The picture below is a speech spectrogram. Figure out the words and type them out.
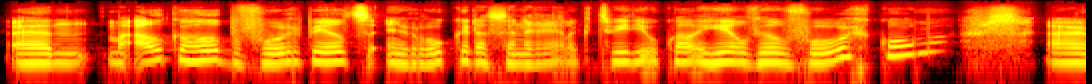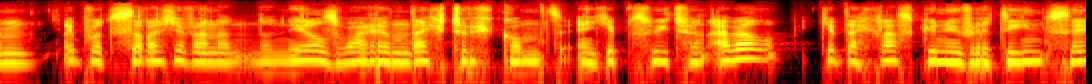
Um, maar alcohol bijvoorbeeld en roken, dat zijn er eigenlijk twee die ook wel heel veel voorkomen. Ik word stel dat je van een, een, heel zware dag terugkomt en je hebt zoiets van, ah wel, ik heb dat glas kunnen verdiend. Hè.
